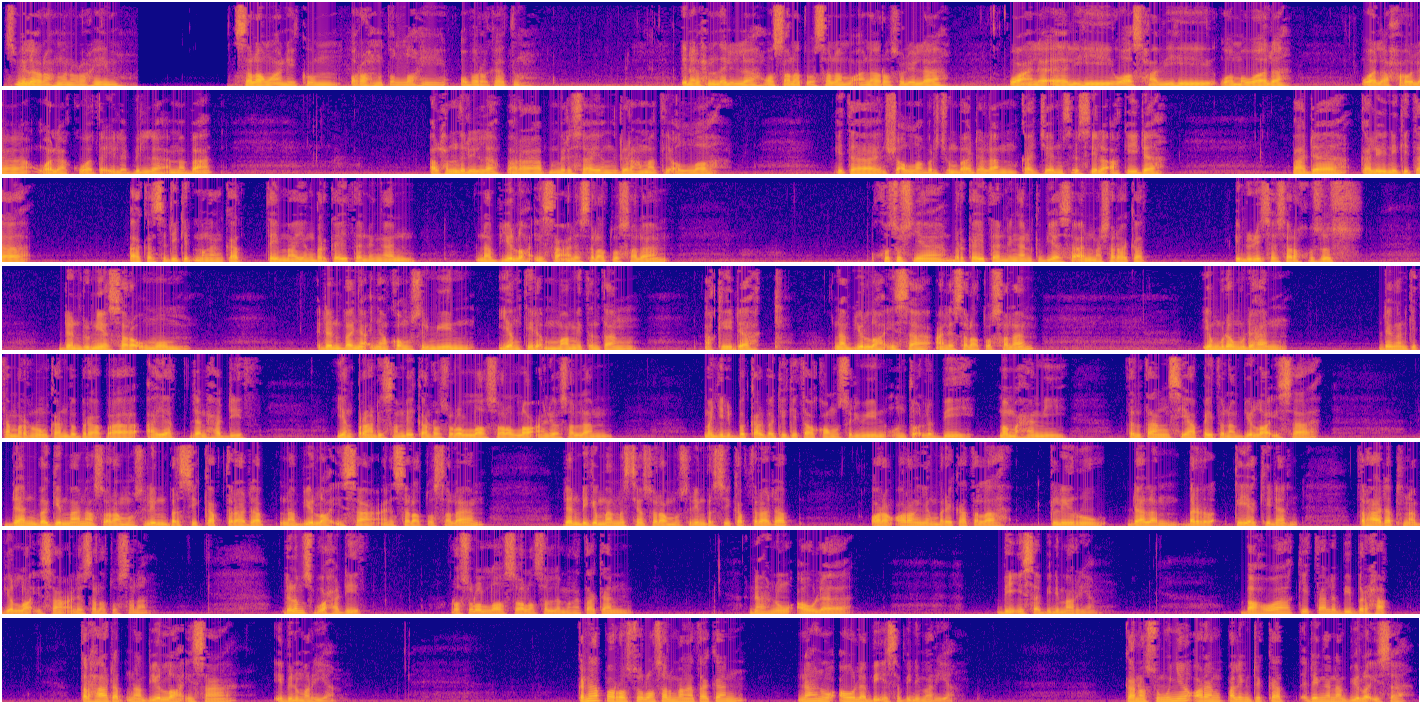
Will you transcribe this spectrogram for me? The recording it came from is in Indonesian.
Bismillahirrahmanirrahim. Assalamualaikum warahmatullahi wabarakatuh. Innalhamdulillah wassalatu wassalamu ala rasulillah wa ala alihi wa ashabihi wa mawalah wa la hawla wa la quwata illa billah amma ba'd. Alhamdulillah para pemirsa yang dirahmati Allah. Kita insyaallah berjumpa dalam kajian silsilah akidah. Pada kali ini kita akan sedikit mengangkat tema yang berkaitan dengan Nabiullah Isa alaihissalatu wassalam khususnya berkaitan dengan kebiasaan masyarakat Indonesia secara khusus dan dunia secara umum dan banyaknya kaum muslimin yang tidak memahami tentang akidah Nabiullah Isa alaihissalatu wassalam. Yang mudah-mudahan dengan kita merenungkan beberapa ayat dan hadis yang pernah disampaikan Rasulullah Sallallahu Alaihi Wasallam menjadi bekal bagi kita kaum muslimin untuk lebih memahami tentang siapa itu Nabiullah Isa dan bagaimana seorang muslim bersikap terhadap Nabiullah Isa alaihissalam dan bagaimana mestinya seorang muslim bersikap terhadap orang-orang yang mereka telah keliru dalam berkeyakinan terhadap Nabiullah Isa alaihissalam. Dalam sebuah hadis Rasulullah SAW mengatakan, Nahnu awla bi Isa bin Maryam. Bahwa kita lebih berhak terhadap Nabiullah Isa ibnu Maryam. Kenapa Rasulullah SAW mengatakan, Nahnu awla bi Isa bin Maryam? Karena sungguhnya orang paling dekat dengan Nabiullah Isa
